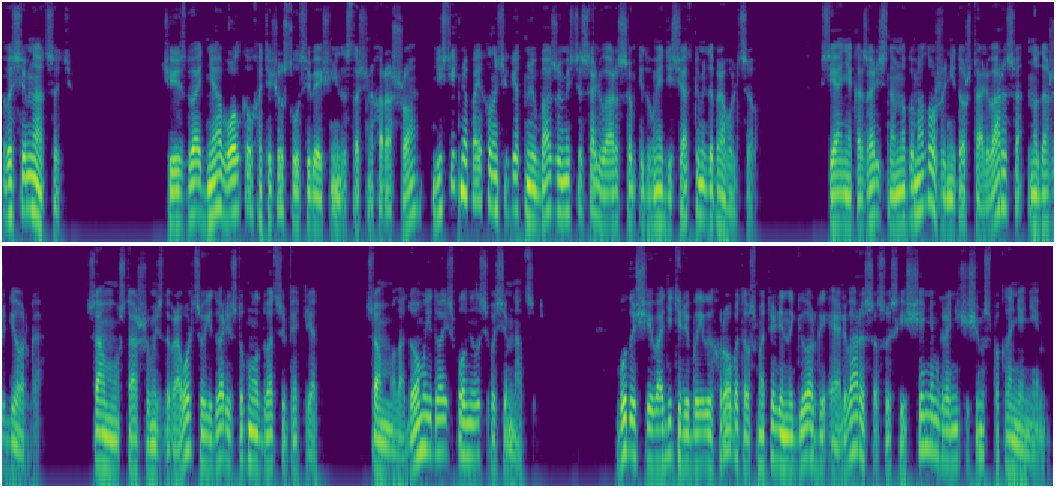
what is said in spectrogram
Восемнадцать. Через два дня Волков, хотя чувствовал себя еще недостаточно хорошо, действительно поехал на секретную базу вместе с Альваресом и двумя десятками добровольцев. Все они оказались намного моложе не то что Альвареса, но даже Георга. Самому старшему из добровольцев едва ли стукнуло 25 лет, самому молодому едва исполнилось 18. Будущие водители боевых роботов смотрели на Георга и Альвареса с восхищением, граничащим с поклонением.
